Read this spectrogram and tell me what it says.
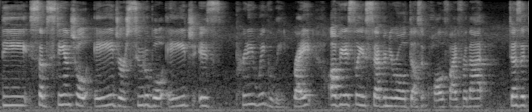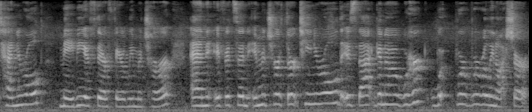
The substantial age or suitable age is pretty wiggly, right? Obviously a seven-year-old doesn't qualify for that. Does a 10-year-old? Maybe if they're fairly mature. And if it's an immature 13 year old, is that gonna work? We're, we're really not sure.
